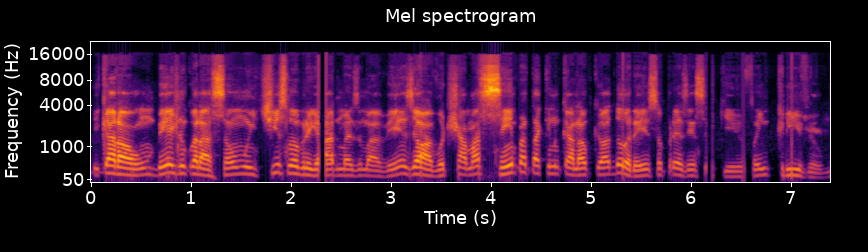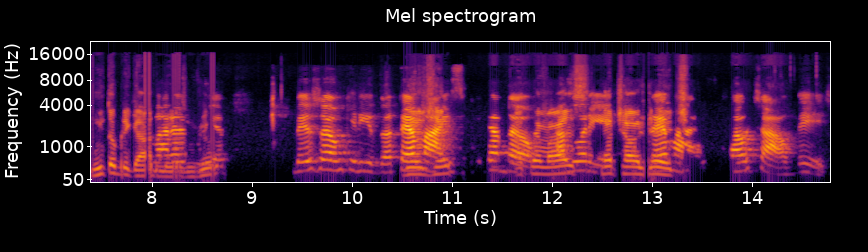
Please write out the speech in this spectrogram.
E, Carol, um beijo no coração, muitíssimo obrigado mais uma vez. E, ó, vou te chamar sempre para estar aqui no canal, porque eu adorei sua presença aqui. Foi incrível. Muito obrigado Maravilha. mesmo, viu? Beijão, querido. Até mais. Obrigadão. Até mais. Adorei. Tchau, tchau, gente. Até mais. Tchau, tchau. Beijo.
